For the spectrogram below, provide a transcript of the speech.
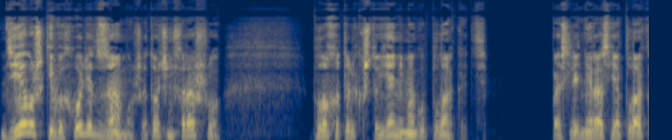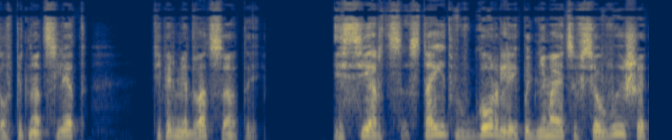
Девушки выходят замуж, это очень хорошо. Плохо только, что я не могу плакать. Последний раз я плакал в 15 лет, теперь мне двадцатый. И сердце стоит в горле и поднимается все выше.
